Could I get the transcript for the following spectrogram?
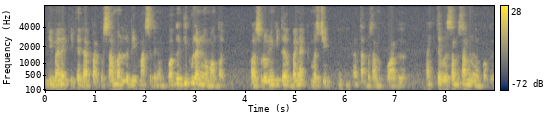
di mana kita dapat bersama lebih masa dengan keluarga di bulan Ramadan. Kalau sebelum ni kita banyak ke masjid kan, tak bersama keluarga. Kan, kita bersama-sama dengan keluarga.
